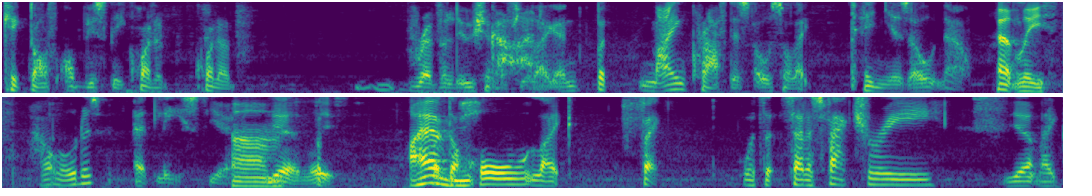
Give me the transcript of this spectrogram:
kicked off obviously quite a quite a revolution if you like. And but Minecraft is also like ten years old now. At least. How old is it? At least, yeah. Um, yeah. At least, I have the whole like fact what's it, satisfactory, yeah. like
